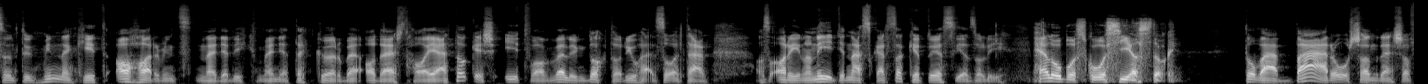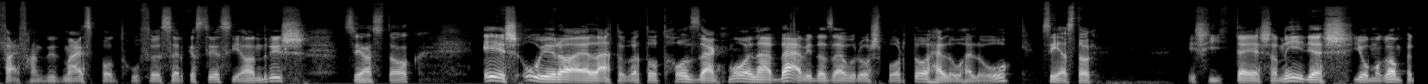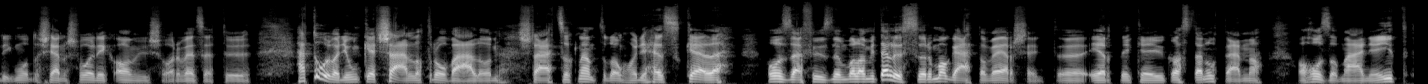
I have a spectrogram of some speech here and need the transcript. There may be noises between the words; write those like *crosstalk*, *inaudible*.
Köszöntünk mindenkit, a 34. menjetek körbe adást halljátok, és itt van velünk dr. Juhász Zoltán, az Arena 4 NASCAR szakértője. Szia Zoli! Hello Boszkó, sziasztok! Tovább Bárós András, a 500miles.hu főszerkesztője. Szia Andris! Sziasztok! És újra ellátogatott hozzánk Molnár Dávid az Eurosporttól. Hello, hello! Sziasztok! És így teljes a négyes, jó magam pedig Módos János volnék a műsorvezető. Hát túl vagyunk egy Charlotte roválon, srácok, nem tudom, hogy ehhez kell hozzáfűznöm valamit. Először magát a versenyt értékeljük, aztán utána a hozományait.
